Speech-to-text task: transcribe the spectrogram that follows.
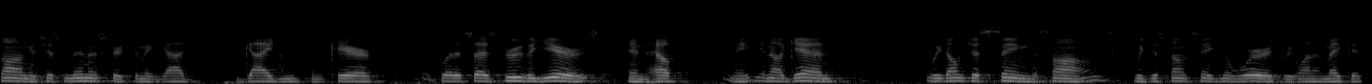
song has just ministered to me. God's guidance and care is what it says through the years and helped me. You know, again, we don't just sing the songs, we just don't sing the words. We want to make it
